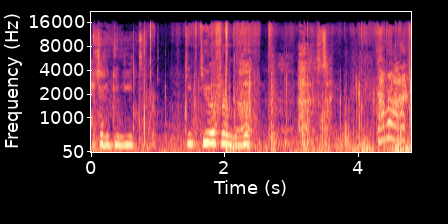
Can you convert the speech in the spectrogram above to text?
I should have given you, give you from the. Come on. Let's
